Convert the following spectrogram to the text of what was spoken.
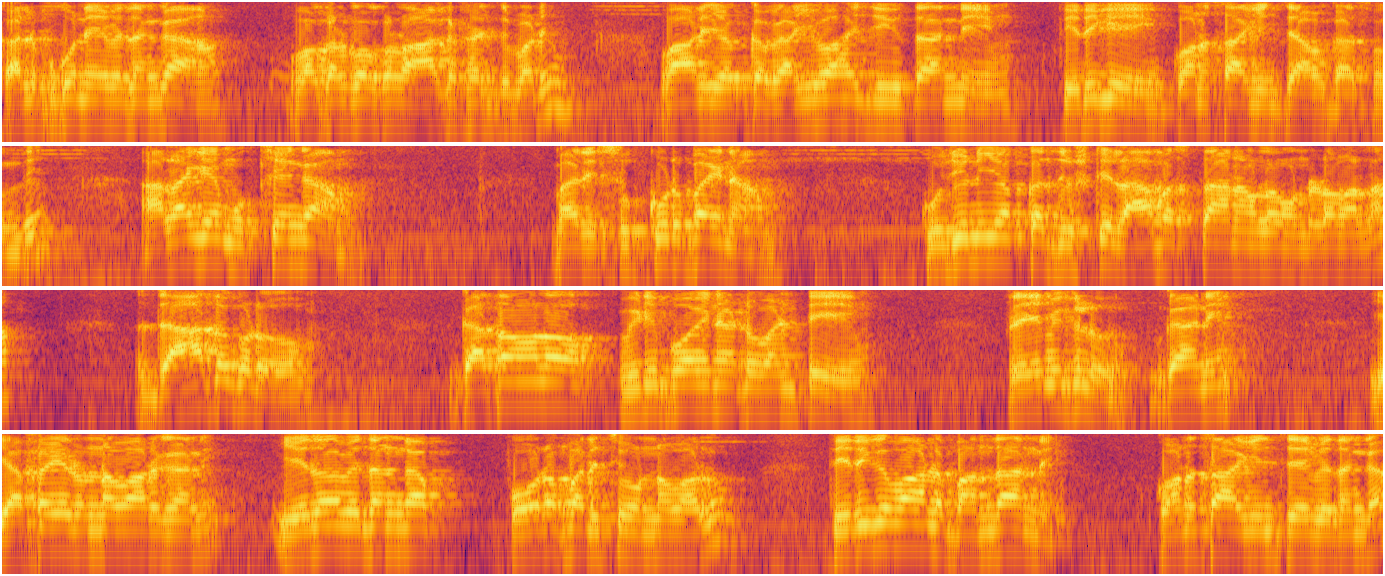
కలుపుకునే విధంగా ఒకరికొకరు ఆకర్షించబడి వారి యొక్క వైవాహిక జీవితాన్ని తిరిగి కొనసాగించే అవకాశం ఉంది. అలాగే ముఖ్యంగా మరి శుక్రుడి పైన కుజుని యొక్క దృష్టి లాభస్థానంలో ఉండడం వల్ల జాతకుడు గతంలో విడిపోయినటువంటి ప్రేమికులు కానీ ఎఫ్ఐఆర్ ఉన్నవారు కానీ ఏదో విధంగా పూర్వపరిచి ఉన్నవాళ్ళు తిరిగి వాళ్ళ బంధాన్ని కొనసాగించే విధంగా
